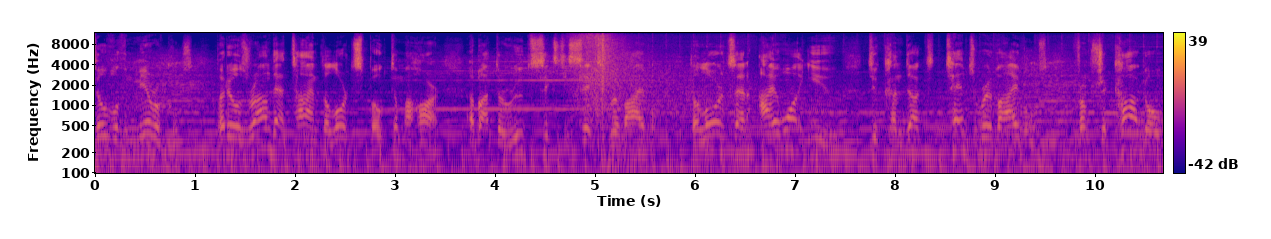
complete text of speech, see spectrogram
filled with miracles, but it was around that time the Lord spoke to my heart about the Route 66 revival. The Lord said, I want you to conduct tent revivals from Chicago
